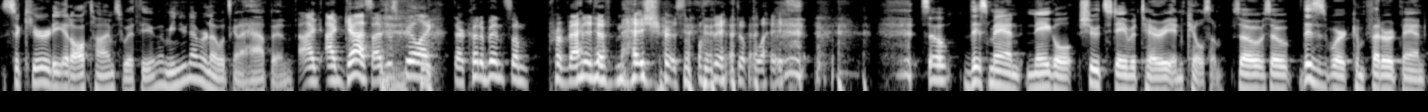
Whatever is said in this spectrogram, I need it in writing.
security at all times with you. I mean, you never know what's going to happen. I, I guess I just feel like there could have been some preventative measures put into place. So this man Neagle shoots David Terry and kills him. So so this is where Confederate Band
